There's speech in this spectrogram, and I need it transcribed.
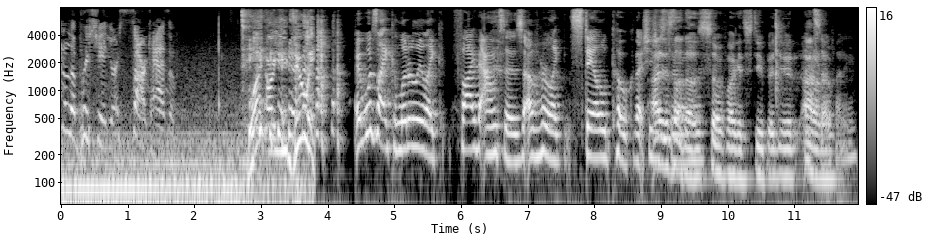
I don't appreciate your sarcasm. What are you doing? It was like literally like five ounces of her like stale Coke that she just. I just thought that was so fucking stupid, dude. I That's don't so know. funny.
